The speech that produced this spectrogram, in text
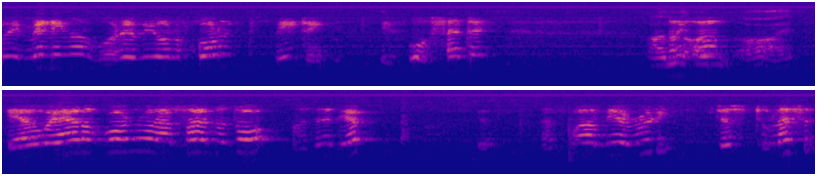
we meeting or whatever you want to call it meeting before Saturday. I met him. All right. Yeah, we had a corner outside the door. I said, yep. yep. That's why I'm here, Rudy. Just to listen,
